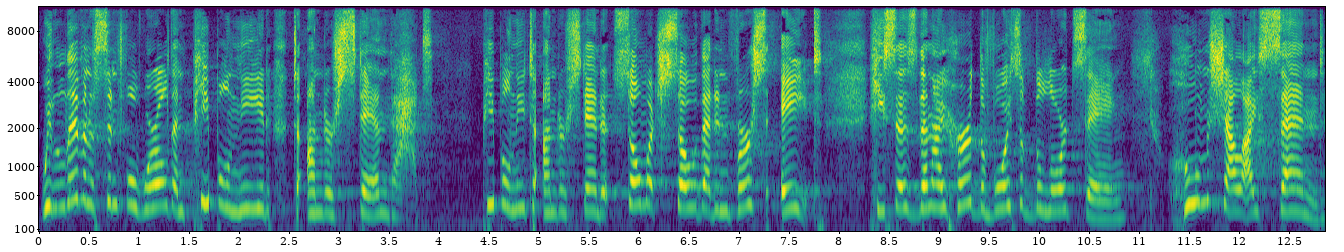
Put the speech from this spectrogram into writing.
We live in a sinful world, and people need to understand that. People need to understand it so much so that in verse 8, he says, Then I heard the voice of the Lord saying, Whom shall I send,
